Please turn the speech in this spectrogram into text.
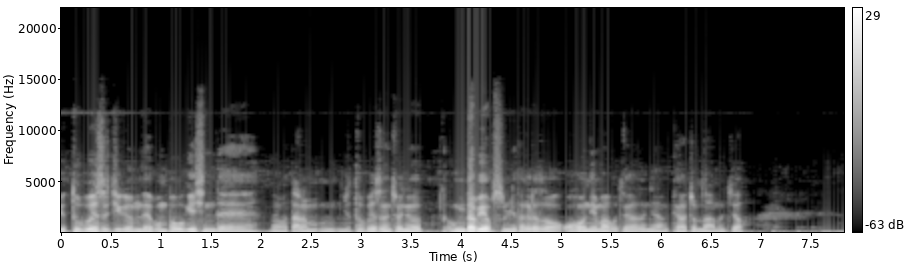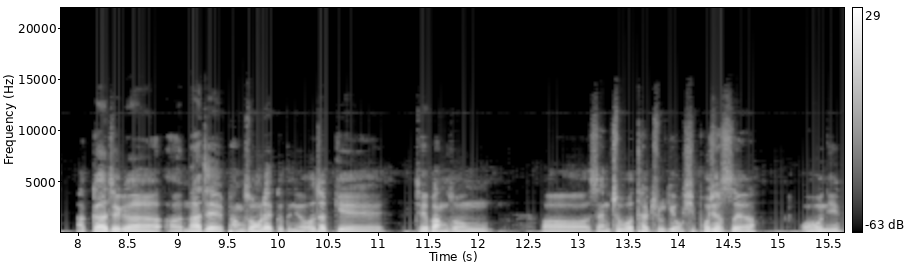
유튜브에서 지금 네 분 보고 계신데 어, 다른 음, 유튜브에서는 전혀 응답이 없습니다. 그래서 오호님하고 제가 그냥 대화 좀 나누죠. 아까 제가 어, 낮에 방송을 했거든요. 어저께 제 방송 어, 생초보 탈출기 혹시 보셨어요? 오호님?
